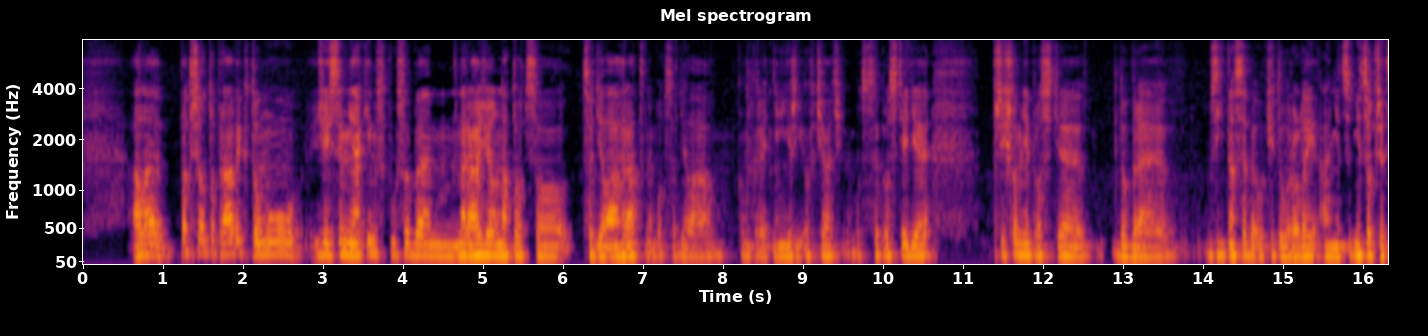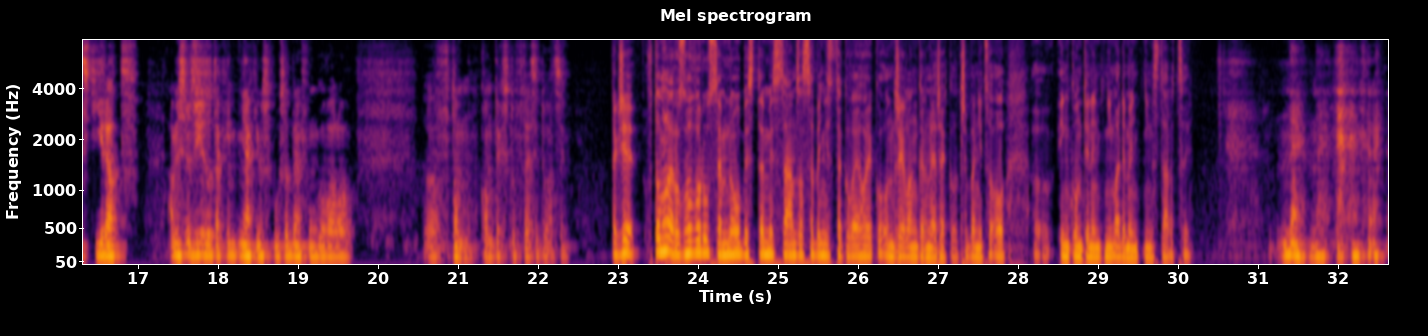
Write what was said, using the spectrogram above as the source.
Ale patřilo to právě k tomu, že jsem nějakým způsobem narážel na to, co, co dělá Hrad, nebo co dělá konkrétně Jiří Ovčáč, nebo co se prostě děje. Přišlo mě prostě dobré vzít na sebe určitou roli a něco, něco předstírat. A myslím si, že to taky nějakým způsobem fungovalo v tom kontextu, v té situaci. Takže v tomhle rozhovoru se mnou byste mi sám za sebe nic takového jako Ondřej Langer neřekl. Třeba něco o inkontinentním a dementním starci. Ne, ne, ne, ne.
